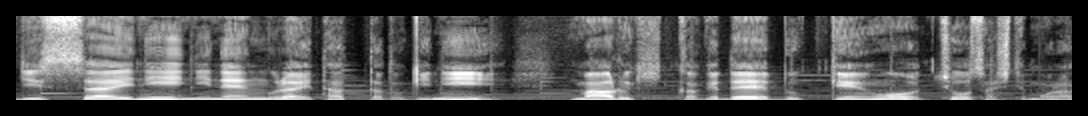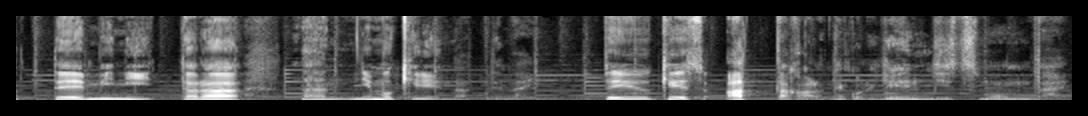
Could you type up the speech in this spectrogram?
実際に2年ぐらい経った時に、まあ、あるきっかけで物件を調査してもらって見に行ったら何にもきれいになってない。っていうケースあったからねこれ現実問題。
